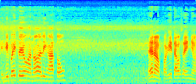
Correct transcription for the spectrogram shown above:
Hindi ba ito yung ano, alingatong? Ayan o, pakita ko sa inyo.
